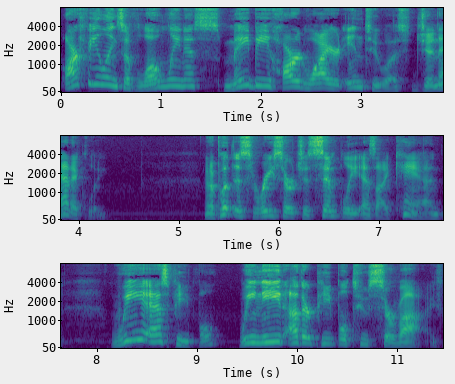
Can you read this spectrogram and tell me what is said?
our feelings of loneliness may be hardwired into us genetically. And to put this research as simply as I can, we as people, we need other people to survive.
